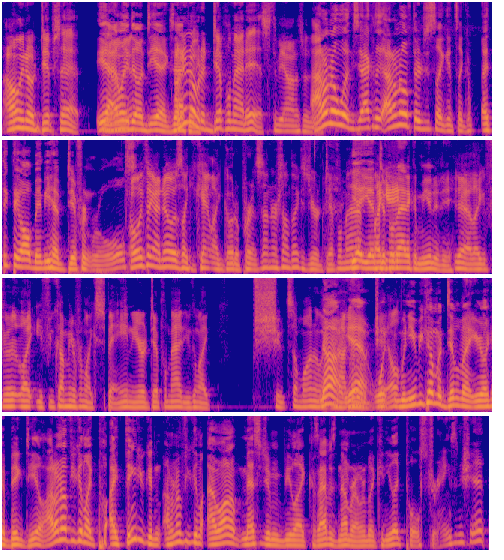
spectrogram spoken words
I only know dipset. You Yeah, I only what mean? know. Yeah, exactly. I don't know what a diplomat is, to be honest with you. I don't know what exactly. I don't know if they're just like it's like I think they all maybe have different roles. Only thing I know is like you can't like go to prison or something because you're a diplomat. yeah, you have Like, diplomatic immunity. Yeah, like if you're like if you come here from like Spain and you're a diplomat, you can like shoot someone. And, like, No, yeah. When, when you become a diplomat, you're like a big deal. I don't know if you can like. pu- I think you can. I don't know if you can. I want to message him and be like, because I have his number. I'm gonna be like, can you like pull strings and shit?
